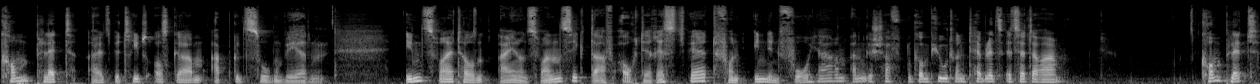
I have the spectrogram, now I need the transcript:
komplett als Betriebsausgaben abgezogen werden. In 2021 darf auch der Restwert von in den Vorjahren angeschafften Computern, Tablets etc. komplett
